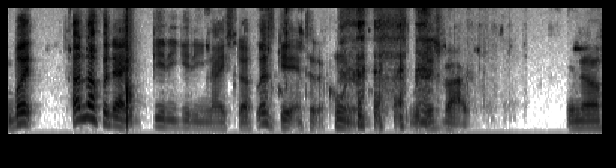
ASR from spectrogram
But enough of that giddy giddy nice stuff. Let's get into the corner with this virus. You know,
